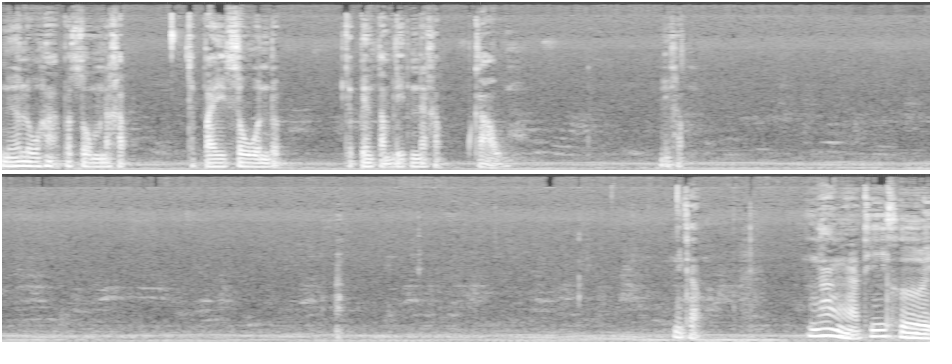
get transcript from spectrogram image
เนื้อโลหะผสมนะครับ จะไปโซนแบบจะเป็นสำลิดนะครับ เก่า นี่ครับ นี่ครับง่างอะที่เคย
